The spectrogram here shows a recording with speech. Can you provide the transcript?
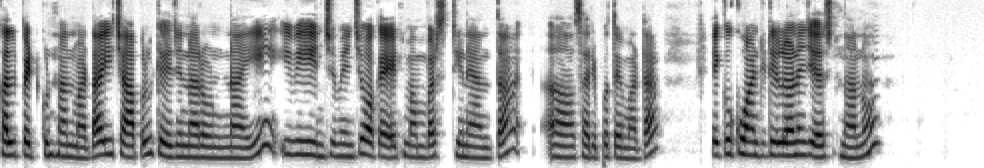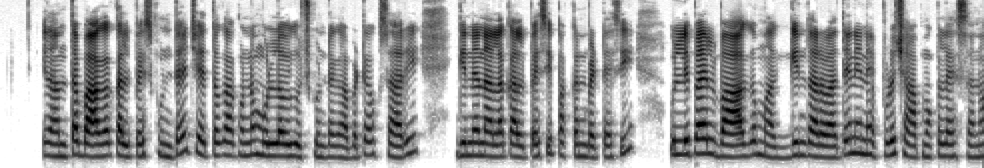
కలిపి పెట్టుకుంటున్నానన్నమాట. ఈ చేపలు కేజీన్నర ఉన్నాయి. ఇవి ఇంచుమించు ఒక ఎయిట్ మెంబర్స్ తినేంత సరిపోతాయి అన్నమాట ఎక్కువ క్వాంటిటీలోనే చేస్తున్నాను. ఇదంతా బాగా కలిపేసుకుంటే చేత్తో కాకుండా ముళ్ళవి గుచ్చుకుంటాయి కాబట్టి ఒకసారి గిన్నెను అలా కలిపేసి పక్కన పెట్టేసి ఉల్లిపాయలు బాగా మగ్గిన తర్వాతే నేను నేనెప్పుడు చేప ముక్కలేస్తాను.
